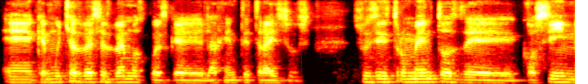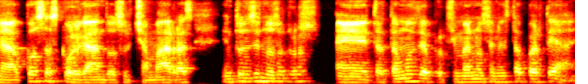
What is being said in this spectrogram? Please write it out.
eh, que muchas veces vemos pues que la gente trae sus, sus instrumentos de cocina, cosas colgando, sus chamarras. Entonces nosotros eh, tratamos de aproximarnos en esta parte a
